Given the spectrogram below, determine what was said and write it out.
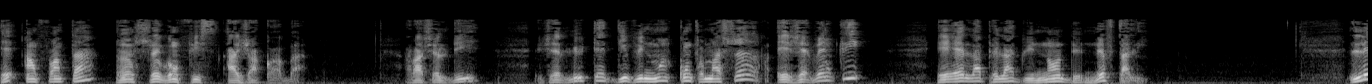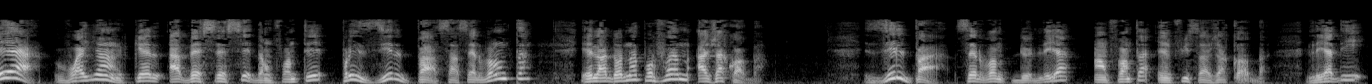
et enfanta un second fils à Jacob. Rachel dit, j'ai lutté divinement contre ma sœur et j'ai vaincu. Et elle l'appela du nom de Nephtali. Léa, voyant qu'elle avait cessé d'enfanter, prit Zilpa, sa servante, et la donna pour femme à Jacob. Zilpa, servante de Léa, enfanta un fils à Jacob. Léa dit,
